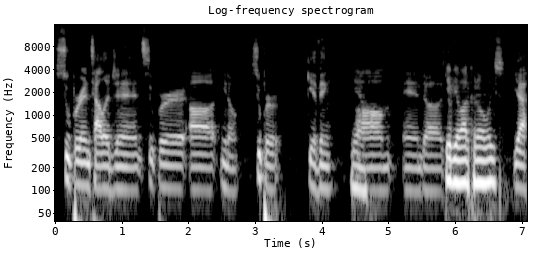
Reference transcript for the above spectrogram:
super intelligent, super uh, you know, super giving. Yeah. Um, and uh, gave you a lot of cannolis yeah,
